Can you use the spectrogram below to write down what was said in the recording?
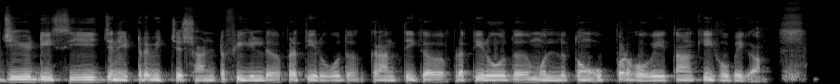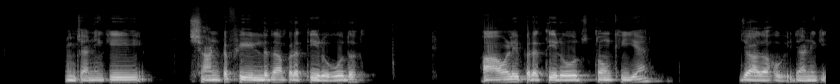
ਜੇ ਡੀਸੀ ਜਨਰੇਟਰ ਵਿੱਚ ਸ਼ੰਟ ਫੀਲਡ ਪ੍ਰਤੀਰੋਧ, ਕ੍ਰਾਂਤਿਕ ਪ੍ਰਤੀਰੋਧ ਮੁੱਲ ਤੋਂ ਉੱਪਰ ਹੋਵੇ ਤਾਂ ਕੀ ਹੋਵੇਗਾ? ਯਾਨੀ ਕਿ ਸ਼ੰਟ ਫੀਲਡ ਦਾ ਪ੍ਰਤੀਰੋਧ, ਆਹ ਵਾਲੇ ਪ੍ਰਤੀਰੋਧ ਤੋਂ ਕੀ ਹੈ? ਜ਼ਿਆਦਾ ਹੋਵੇ ਯਾਨੀ ਕਿ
